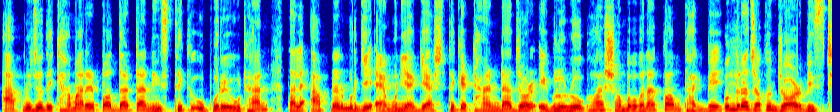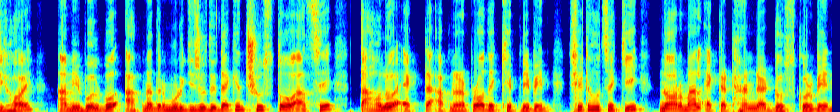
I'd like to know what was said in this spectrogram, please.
আপনি যদি খামারের পর্দাটা নিচ থেকে উপরে উঠান, তাহলে আপনার মুরগি অ্যামোনিয়া গ্যাস থেকে ঠান্ডা জ্বর, এগুলো রোগ হওয়ার সম্ভাবনা কম থাকবে। বন্ধুরা, যখন জ্বর বৃষ্টি হয়, আমি বলব আপনাদের মুরগি যদি দেখেন সুস্থ আছে, তাহলেও একটা আপনারা পদক্ষেপ নেবেন। সেটা হচ্ছে কি, নর্মাল একটা ঠান্ডার ডোজ করবেন।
